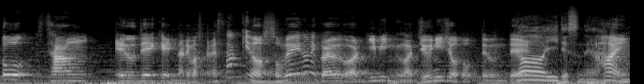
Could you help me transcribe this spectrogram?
と 3LDK になりますかね。さっきの染井のに比べればリビングが12畳取ってるんでああいいですね。はい。うん。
